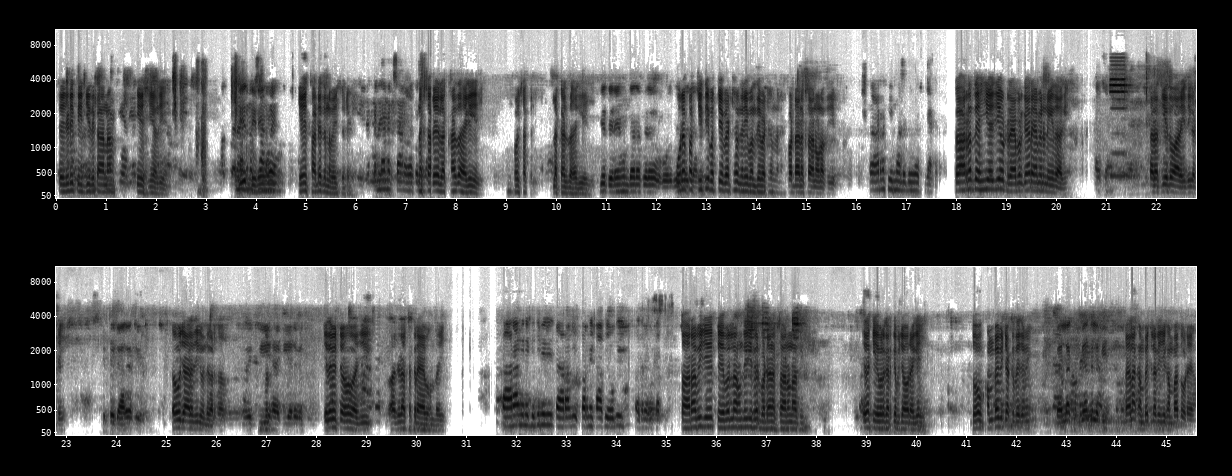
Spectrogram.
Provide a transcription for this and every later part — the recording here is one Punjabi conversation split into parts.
ਤੇ ਜਿਹੜੀ ਤੀਜੀ ਦੁਕਾਨ ਆ ਏਸੀਆਂ ਦੀ ਆ। ਇਹ ਇਹ 3:30 ਵਜੇ ਸਵੇਰੇ। ਕਿੰਨਾ ਨੁਕਸਾਨ ਹੋਇਆ ਨਕਸ਼ਾ ਦੇ ਲੱਖਾਂ ਦਾ ਹੈਗੀ ਹੈ ਜੀ ਕੋਈ ਸ਼ੱਕ ਨਹੀਂ ਲੱਖਾਂ ਦਾ ਹੈਗੀ ਹੈ ਜੀ। ਜੇ ਦਿਨੇ ਹੁੰਦਾ ਤਾਂ ਫਿਰ ਹੋਰ ਵੀ ਪੂਰੇ ਕੋਈ 25 30 ਬੱਚੇ ਬੈਠੇ ਹੁੰਦੇ ਨੇ ਬੰਦੇ ਬੈਠੇ ਹੁੰਦੇ ਨੇ ਵੱਡਾ ਨੁਕਸਾਨ ਹੋਣਾ ਸੀ ਜੀ। ਕਾਰਨ ਕੀ ਮੰਨਦੇ ਹੋ ਕਾਰਨ ਤਾਂ ਇਹੀ ਹੈ ਜੀ ਉਹ ਡਰਾਈਵਰ ਕਹਿ ਰਿਹਾ ਮੈਨੂੰ ਨੀਂਦ ਆ ਗਈ। ਅੱਛਾ। ਰਤੀਏ ਤੋਂ ਆ ਰਹੀ ਸੀ ਗੱਡੀ। ਕਿੱਥੇ ਜਾ ਰਿਹਾ ਸੀ? ਉਹ ਜਾ ਰਿਹਾ ਸੀ ਗੋਬਿੰਦਗੜ੍ਹ ਸਾਹਿਬ। ਇਹ ਕੀ ਹੈ ਕੀ ਇਹਦੇ ਵਿੱਚ? ਇਹਦੇ ਵਿੱਚ ਉਹ ਆ ਜੀ ਆ ਜਿਹੜਾ ਸਕ੍ਰੈਪ ਹੁੰਦਾ ਜੀ। ਤਾਰਾਂ ਵੀ ਨੇ ਬਿਜਲੀ ਦੀ ਤਾਰਾਂ ਵੀ ਉੱਪਰ ਨੇ ਕਾਫੀ ਹੋ ਗਈ ਤਾਰਾਂ ਵੀ ਜੇ ਕੇਬਲ ਨਾ ਹੁੰਦੀ ਜੀ ਫਿਰ ਵੱਡਾ ਨੁਕਸਾਨ ਹੋਣਾ ਸੀ। ਇਹਦਾ ਕੇਬਲ ਕਰਕੇ ਬਚਾਓ ਰਹਿ ਗਿਆ ਜੀ। ਦੋ ਖੰਭੇ ਵੀ ਚੱਕਦੇ ਜਮੀ ਪਹਿਲਾਂ ਖੰਭਿਆਂ ਤੇ ਲੱਗੀ। ਪਹਿਲਾਂ ਖੰਭੇ 'ਚ ਲੱਗੇ ਜੀ ਖੰਭਾ ਤੋੜਿਆ।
